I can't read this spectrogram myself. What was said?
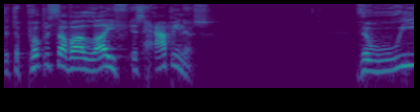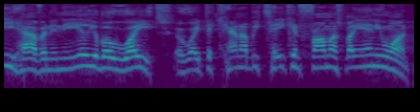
that the purpose of our life is happiness. That we have an inalienable right, a right that cannot be taken from us by anyone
